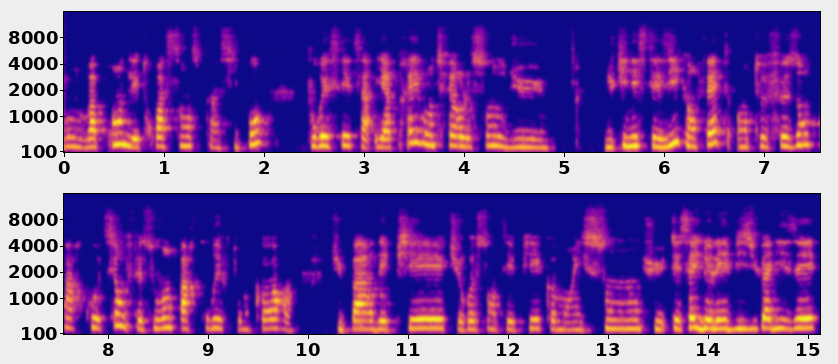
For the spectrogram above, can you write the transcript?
on va prendre les trois sens principaux pour essayer de ça. Et après, ils vont te faire le sens du, du kinesthésique, en fait, en te faisant parcourir. Tu sais, on fait souvent parcourir ton corps. Tu pars des pieds, tu ressens tes pieds, comment ils sont, tu essayes de les visualiser,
